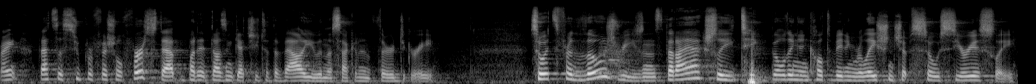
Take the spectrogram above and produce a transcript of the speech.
right? That's a superficial first step, but it doesn't get you to the value in the second and third degree. So it's for those reasons that I actually take building and cultivating relationships so seriously.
